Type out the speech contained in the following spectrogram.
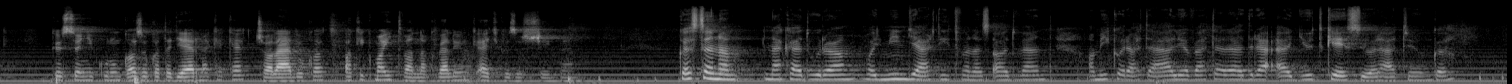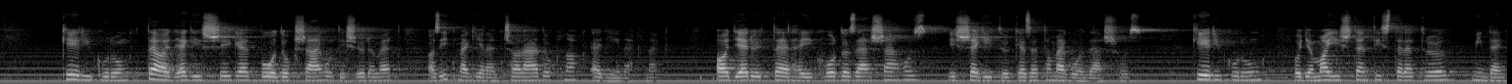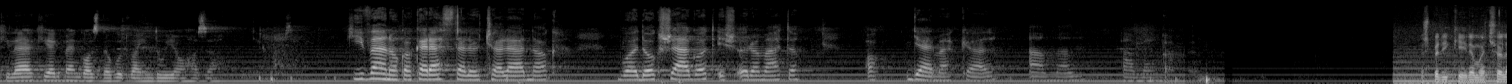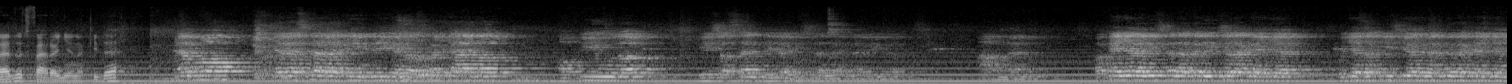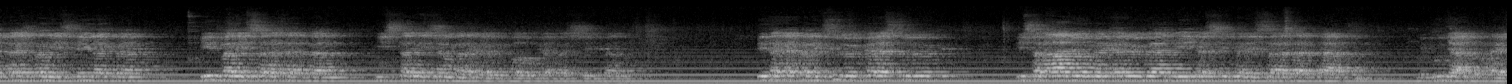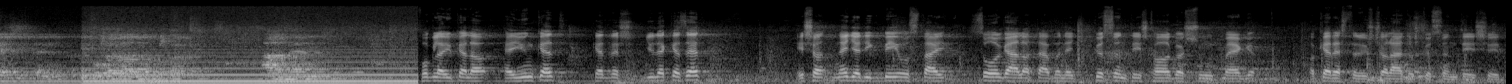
Köszönjük, Urunk, azokat a gyermekeket, családokat, akik ma itt vannak velünk egy közösségben. Köszönöm neked, Uram, hogy mindjárt itt van az advent, amikor a te eljöveteledre együtt készülhetünk. Kérjük, Urunk, Te adj egészséget, boldogságot és örömet az itt megjelent családoknak, egyéneknek. Adj erőt terheik hordozásához és segítő kezet a megoldáshoz. Kérjük, Urunk, hogy a mai Isten tiszteletről mindenki lelkiekben gazdagodva induljon haza. Kívánok a keresztelő családnak boldogságot és örömet a gyermekkel. Amen. Amen. Most pedig kérem a családot, fáradjanak ide. Emma, keresztelek téged az atyának, a fiúnak és a Szentlélek Istennek nevében. Amen. A kegyelem Istene pedig cselekedjen, hogy ez a kisgyermek növekedjen testben és lélekben, hitben és szeretetben, Isten és emberek előtt való kedvességben. Titeket pedig szülők, keresztülők, Isten áldjon meg erővel, békességgel Foglaljuk el a helyünket, kedves gyülekezet, és a negyedik B-osztály szolgálatában egy köszöntést hallgassunk meg, a keresztelős családok köszöntését.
